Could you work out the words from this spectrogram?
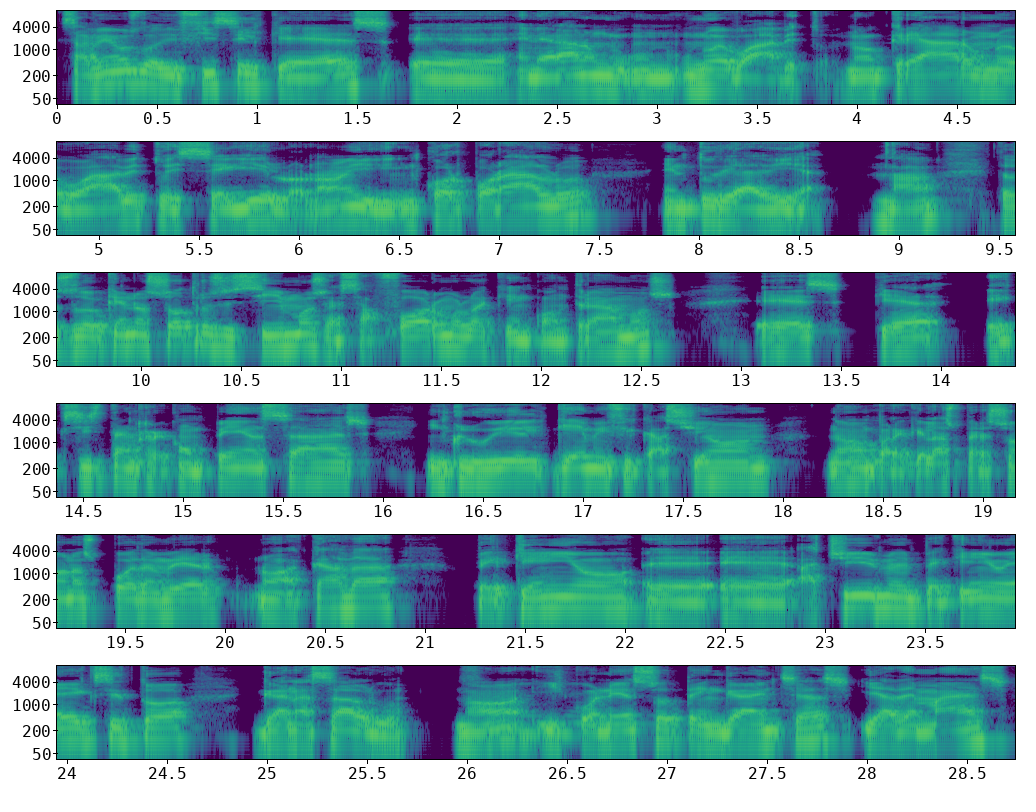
sabemos lo difícil que es eh, generar un, nuevo hábito, ¿no? Crear un nuevo hábito y seguirlo, ¿no? Y incorporarlo en tu día a día, ¿no? Entonces, lo que nosotros hicimos, esa fórmula que encontramos, es que existan recompensas, incluir gamificación, ¿no? Para que las personas puedan ver, ¿no? A cada pequeño eh, eh, achievement, pequeño éxito, ganas algo. ¿no? Y con eso te enganchas y además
